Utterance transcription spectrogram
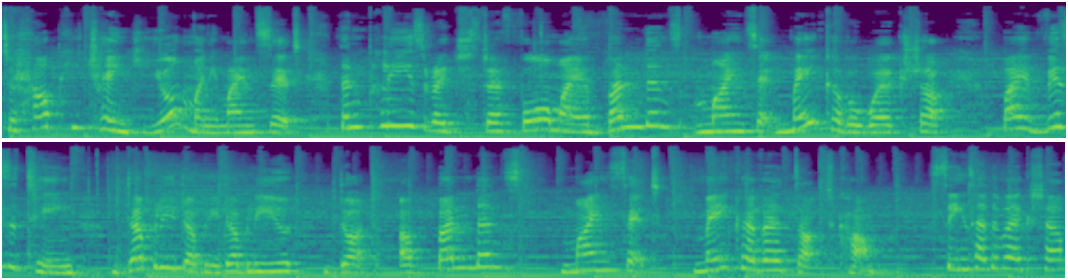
to help you change your money mindset, then please register for my Abundance Mindset Makeover Workshop by visiting www.abundancemindsetmakeover.com. See you inside the workshop.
